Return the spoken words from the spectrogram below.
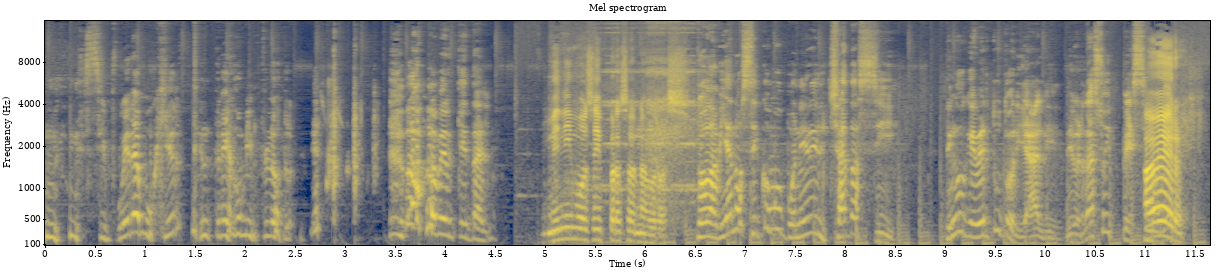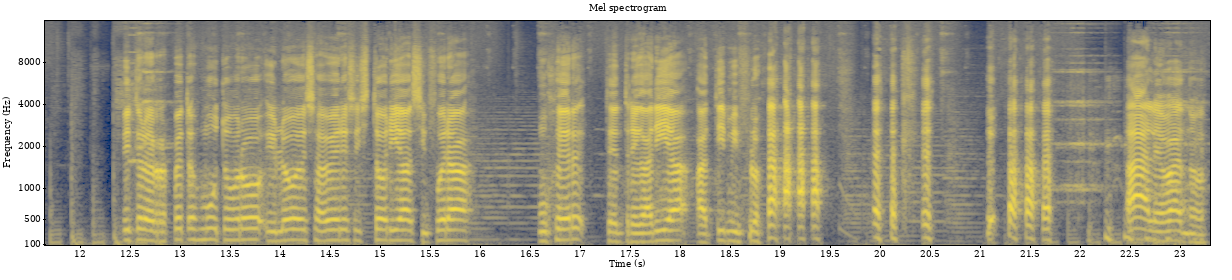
si fuera mujer, te entrego mi flor. Vamos a ver qué tal. Mínimo seis personas, bros. Todavía no sé cómo poner el chat así. Tengo que ver tutoriales. De verdad soy pésimo. A ver. Víctor, el respeto es mutuo, bro. Y luego de saber esa historia, si fuera mujer, te entregaría a ti mi flor. Dale, mano.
